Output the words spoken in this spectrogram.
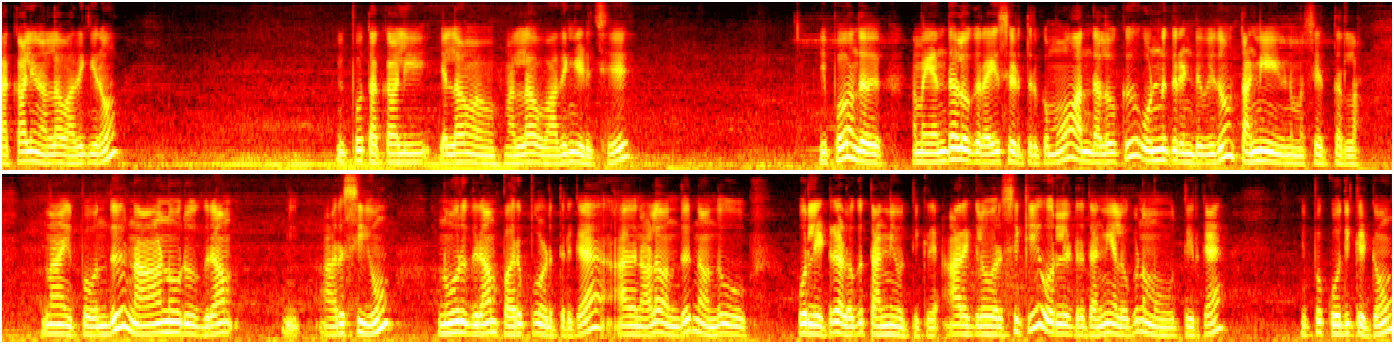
தக்காளி நல்லா வதங்கிடும் இப்போது தக்காளி எல்லாம் நல்லா வதங்கிடுச்சு. இப்போது அந்த நம்ம எந்த அளவுக்கு ரைஸ் எடுத்துருக்கோமோ அந்த அளவுக்கு ஒன்றுக்கு ரெண்டு விதம் தண்ணி நம்ம சேர்த்துடலாம். நான் இப்போ வந்து நானூறு கிராம் அரிசியும் நூறு கிராம் பருப்பும் எடுத்திருக்கேன். அதனால் வந்து நான் வந்து ஒரு லிட்டர் அளவுக்கு தண்ணி ஊற்றிக்கிறேன் அரை கிலோ அரிசிக்கு ஒரு லிட்டர் தண்ணி அளவுக்கு நம்ம ஊற்றிருக்கேன் இப்போ கொதிக்கட்டும்.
